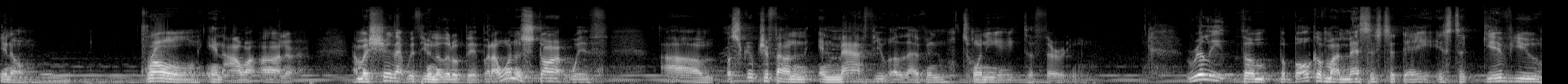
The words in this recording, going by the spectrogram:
you know, thrown in our honor. I'm going to share that with you in a little bit, but I want to start with um, a scripture found in, in Matthew 11 28 to 30. Really, the, the bulk of my message today is to give you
